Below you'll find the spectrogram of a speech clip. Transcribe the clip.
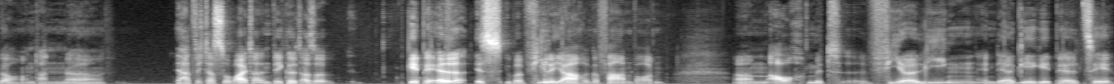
Ja, und dann äh, hat sich das so weiterentwickelt. Also GPL ist über viele Jahre gefahren worden, ähm, auch mit vier Ligen in der GGPLC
